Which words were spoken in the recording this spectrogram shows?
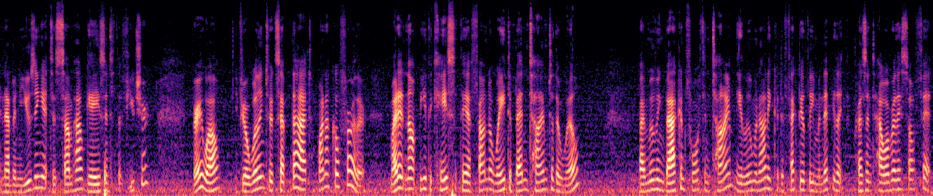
and have been using it to somehow gaze into the future? Very well. If you are willing to accept that, why not go further? Might it not be the case that they have found a way to bend time to their will? By moving back and forth in time, the Illuminati could effectively manipulate the present however they saw fit.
